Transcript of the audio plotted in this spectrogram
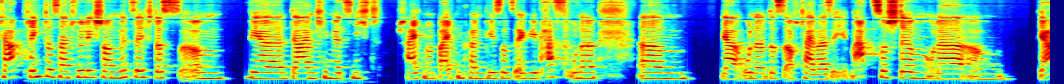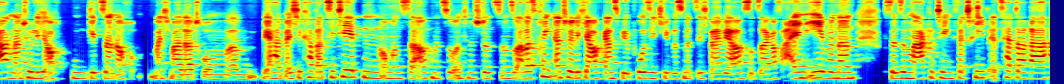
klar bringt das natürlich schon mit sich, dass ähm, wir da im Team jetzt nicht schalten und walten können, wie es uns irgendwie passt, ohne ähm, ja, ohne das auch teilweise eben abzustimmen oder ähm, ja, natürlich auch geht's dann auch manchmal darum, ähm, wer hat welche Kapazitäten, um uns da auch mit zu unterstützen und so. Aber es bringt natürlich ja auch ganz viel Positives mit sich, weil wir auch sozusagen auf allen Ebenen, also Marketing, Vertrieb etc.,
